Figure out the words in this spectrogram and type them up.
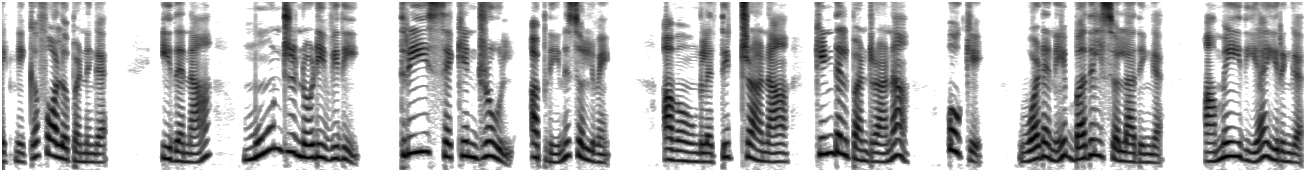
டெக்னிக்க ஃபாலோ பண்ணுங்க. இதனா நான் மூன்று நொடி விதி த்ரீ செகண்ட் ரூல் அப்படின்னு சொல்லுவேன். அவன் உங்கள திட்டுறானா கிண்டல் பண்றானா ஓகே. உடனே பதில் சொல்லாதீங்க. அமைதியா இருங்க.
